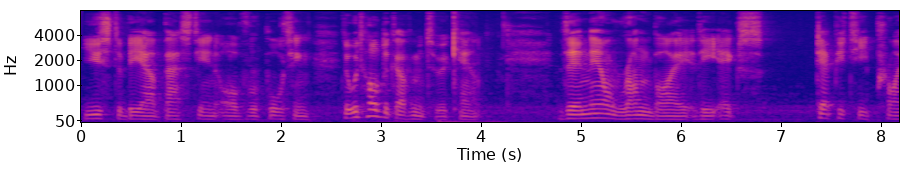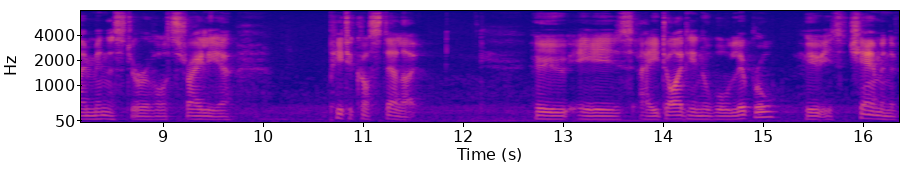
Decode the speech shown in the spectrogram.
used to be our bastion of reporting that would hold the government to account. They're now run by the ex Deputy Prime Minister of Australia, Peter Costello, who is a dyed in the wool Liberal, who is chairman of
